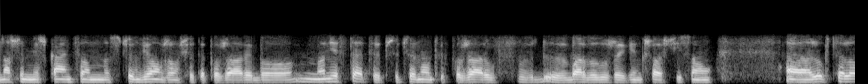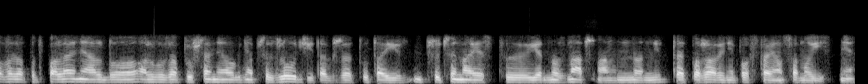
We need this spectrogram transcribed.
naszym mieszkańcom, z czym wiążą się te pożary, bo no niestety przyczyną tych pożarów w, w bardzo dużej większości są lub celowe podpalenie albo, albo zapruszenie ognia przez ludzi. Także tutaj przyczyna jest y, jednoznaczna. No, te pożary nie powstają samoistnie.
